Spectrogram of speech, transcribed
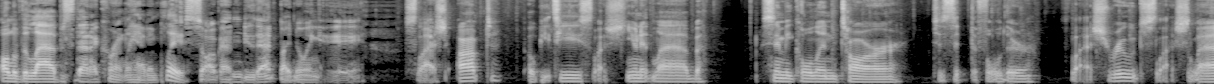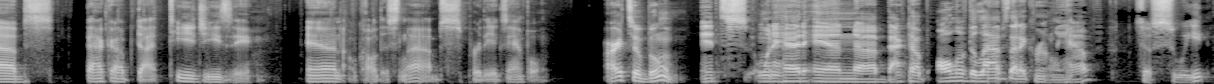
all of the labs that I currently have in place. So I'll go ahead and do that by doing a slash opt opt slash unetlab semicolon tar to zip the folder slash root slash labs backup.tgz. And I'll call this labs per the example. All right, so boom, it's went ahead and uh, backed up all of the labs that I currently have. So sweet.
